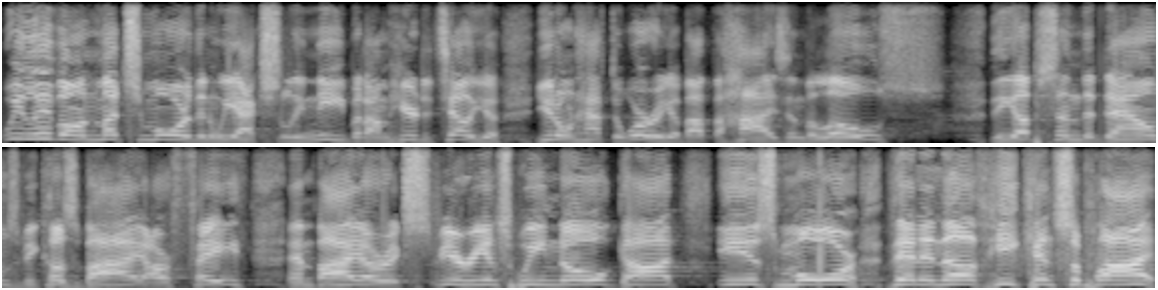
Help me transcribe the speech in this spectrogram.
We live on much more than we actually need, but I'm here to tell you, you don't have to worry about the highs and the lows the ups and the downs because by our faith and by our experience, we know God is more than enough. He can supply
